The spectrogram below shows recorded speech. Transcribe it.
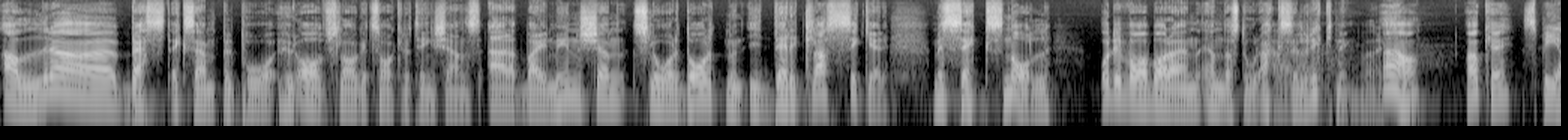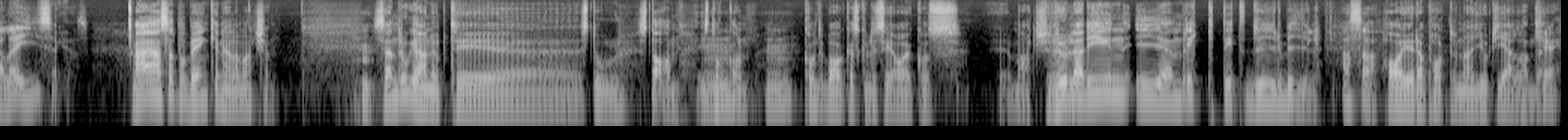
allra bäst exempel på hur avslaget saker och ting känns är att Bayern München slår Dortmund i Der Klassiker med 6-0 och det var bara en enda stor axelryckning. verkligen. Ja, okej. Spela Isak alltså. Nej, han satt på bänken hela matchen. Sen drog han upp till eh, storstan i Stockholm. Mm. Kom tillbaka och skulle se AIKs match. Rullade in i en riktigt dyr bil, Alltså, har ju rapporterna gjort gällande. okej.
